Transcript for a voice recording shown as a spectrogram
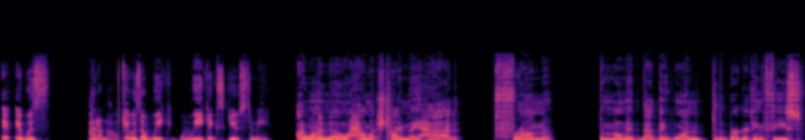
it, it was, I don't know. It was a weak, weak excuse to me. I want to know how much time they had from the moment that they won to the Burger King feast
